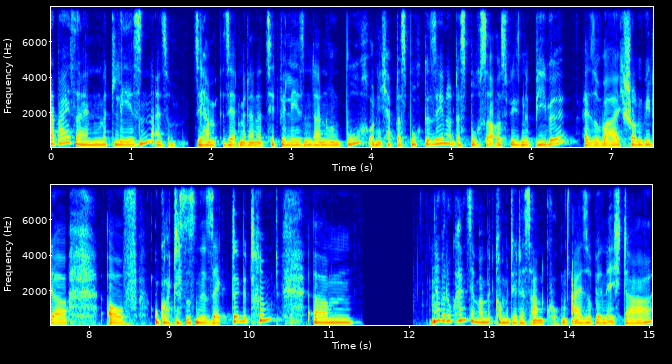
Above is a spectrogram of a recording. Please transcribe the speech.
dabei sein mit Lesen. Also sie, haben, sie hat mir dann erzählt, wir lesen da nur ein Buch und ich habe das Buch gesehen und das Buch sah aus wie eine Bibel. Also war ich schon wieder auf, oh Gott, das ist eine Sekte getrimmt. Ähm, aber du kannst ja mal mitkommen und dir das angucken. Also bin ich da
